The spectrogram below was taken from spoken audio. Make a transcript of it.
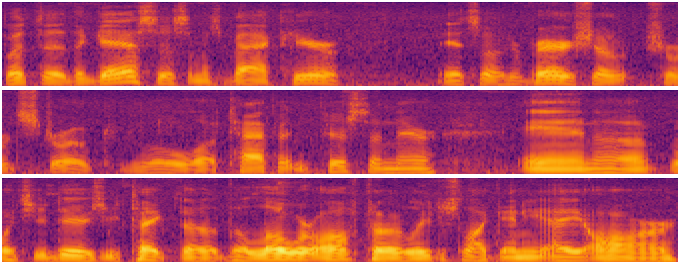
but the, the gas system is back here. It's a very short, short stroke, a little uh, tappet piston there. And uh, what you do is you take the, the lower off totally, just like any AR,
